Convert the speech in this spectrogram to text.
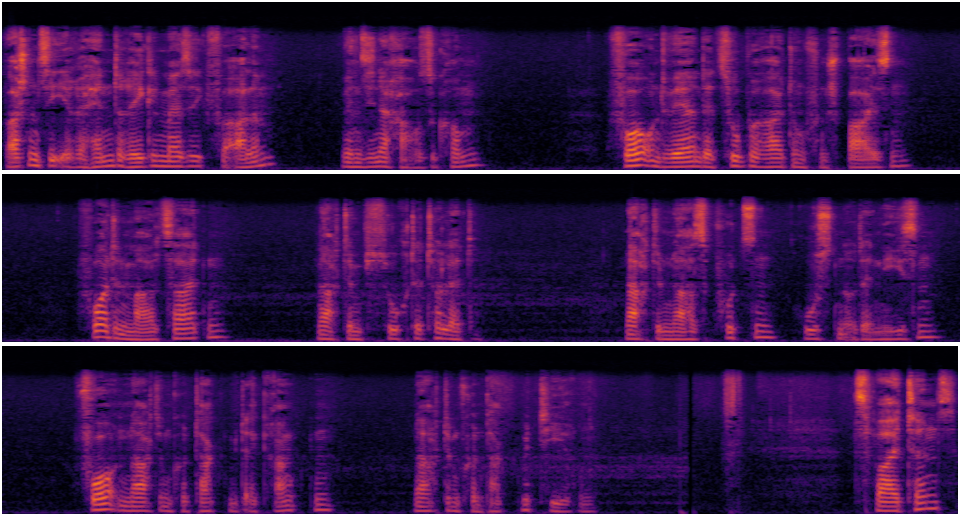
Waschen Sie Ihre Hände regelmäßig, vor allem, wenn Sie nach Hause kommen, vor und während der Zubereitung von Speisen, vor den Mahlzeiten, nach dem Besuch der Toilette, nach dem Naseputzen, Husten oder Niesen, vor und nach dem Kontakt mit Erkrankten, nach dem Kontakt mit Tieren. Zweitens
